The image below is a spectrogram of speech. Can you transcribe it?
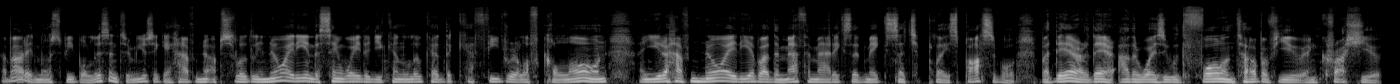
about it. Most people listen to music and have no, absolutely no idea in the same way that you can look at the Cathedral of Cologne and you have no idea about the mathematics that make such place possible. But they are there. Otherwise, it would fall on top of you and crush you.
